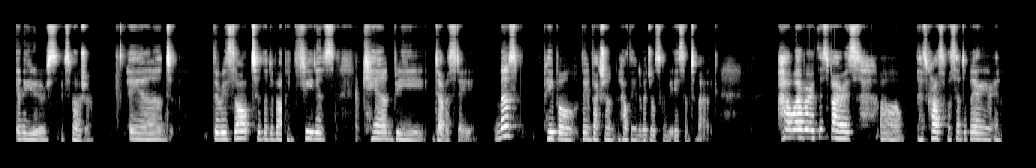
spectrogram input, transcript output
in the uterus exposure. And the result to the developing fetus can be devastating. Most people, the infection, healthy individuals can be asymptomatic. However, this virus um, has crossed the placental barrier and,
